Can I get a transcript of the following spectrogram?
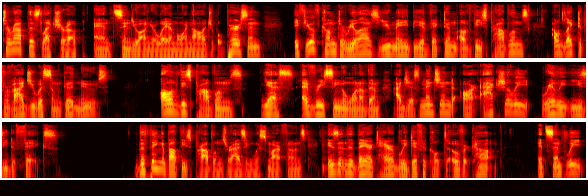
To wrap this lecture up and send you on your way a more knowledgeable person, if you have come to realize you may be a victim of these problems, I would like to provide you with some good news. All of these problems Yes, every single one of them I just mentioned are actually really easy to fix. The thing about these problems rising with smartphones isn't that they are terribly difficult to overcome. It's simply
